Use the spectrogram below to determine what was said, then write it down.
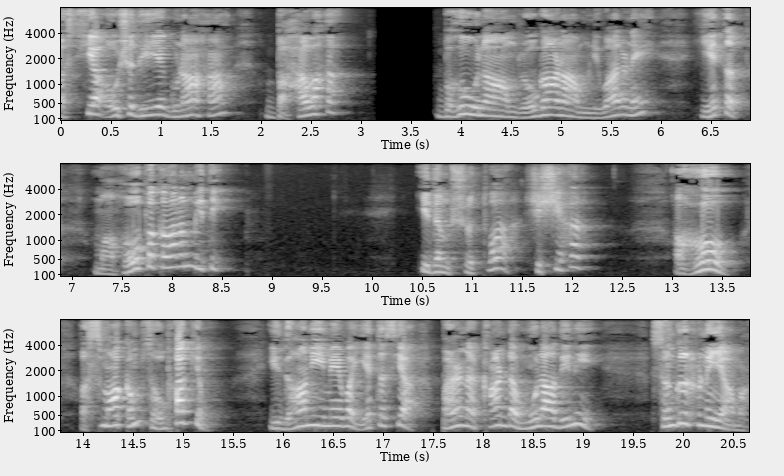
అస్య ఔషధీయ గుణాః బహవః. బహూనాం రోగాణం నివారణే ఏతత్ మహోపకారం ఇది. ఇదం శ్రుత్వా శిష్య అహో అస్మాకం సౌభాగ్యం. ఇదానీమేవ ఎతస్య పర్ణకాండ మూలాదిని సంగృహణీయామ.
